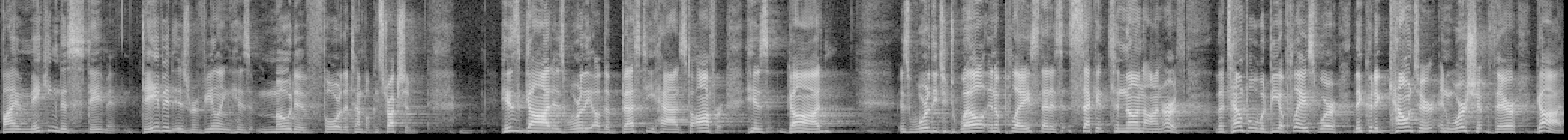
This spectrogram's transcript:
By making this statement, David is revealing his motive for the temple construction. His God is worthy of the best he has to offer. His God is worthy to dwell in a place that is second to none on earth. The temple would be a place where they could encounter and worship their God.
